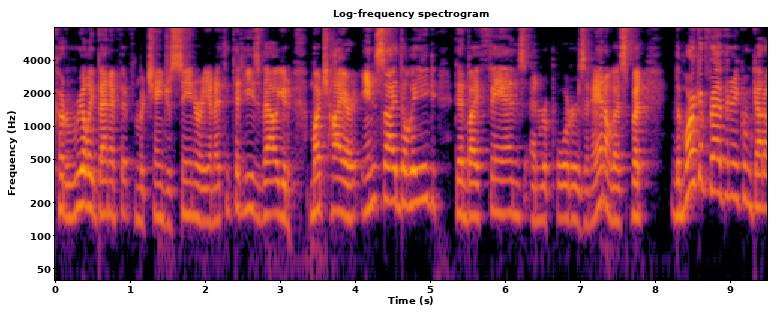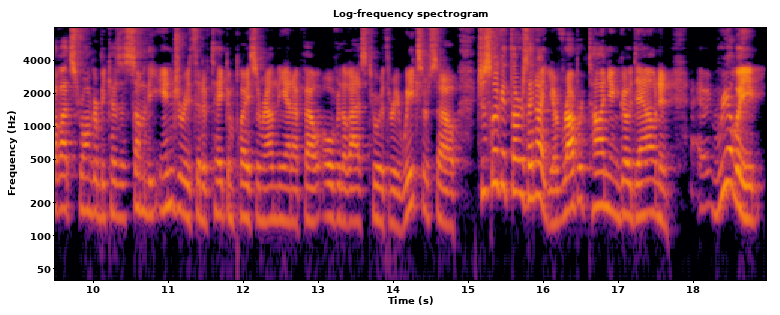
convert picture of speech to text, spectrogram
could really benefit from a change of scenery. And I think that he's valued much higher inside the league than by fans and reporters and analysts. But The market for Evan Engram got a lot stronger because of some of the injuries that have taken place around the NFL over the last two or three weeks or so. Just look at Thursday night. You have Robert Tonyan go down in uh, really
